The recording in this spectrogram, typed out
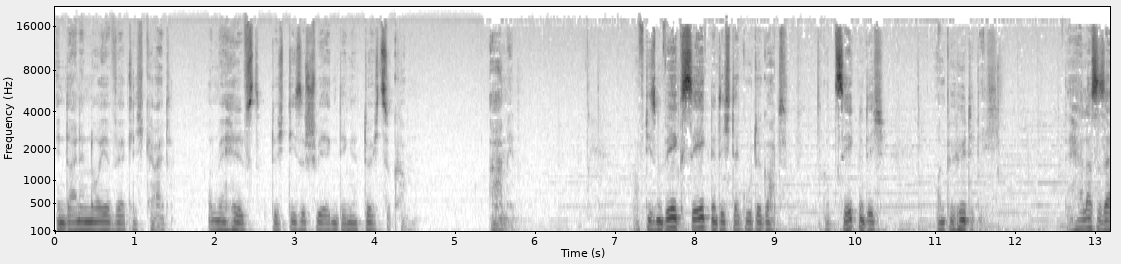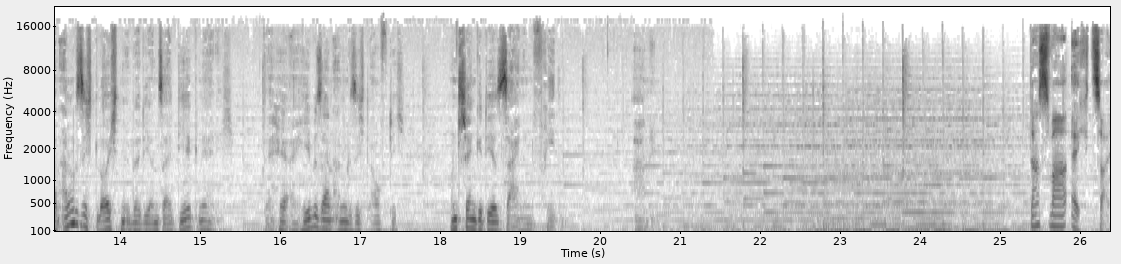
in deine neue Wirklichkeit und mir hilfst, durch diese schwierigen Dinge durchzukommen. Amen. Auf diesem Weg segne dich der gute Gott. Gott segne dich und behüte dich. Der Herr lasse sein Angesicht leuchten über dir und sei dir gnädig. Der Herr erhebe sein Angesicht auf dich und schenke dir seinen Frieden. Amen. Das war Echtzeit.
